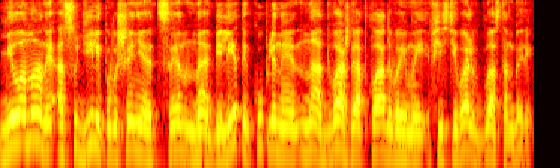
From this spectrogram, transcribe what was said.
Меломаны осудили повышение цен на билеты, купленные на дважды откладываемый фестиваль в Гластонберри.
